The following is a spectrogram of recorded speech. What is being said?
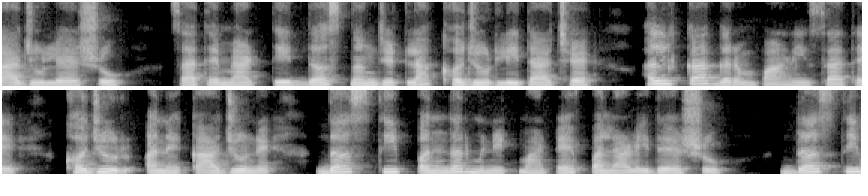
કાજુ લેશું. સાથે મેં આઠથી દસ નંગ જેટલા ખજૂર લીધા છે. હલકા ગરમ પાણી સાથે ખજૂર અને કાજુને દસથી પંદર મિનિટ માટે પલાળી દેશું. દસથી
